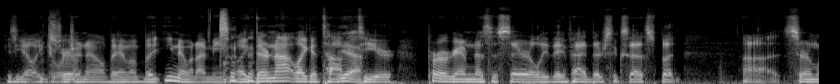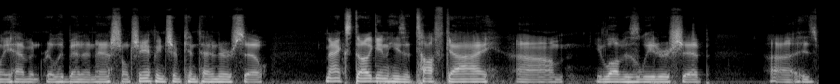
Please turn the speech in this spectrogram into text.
Because you got like Georgia true. and Alabama, but you know what I mean. Like they're not like a top Yeah. tier program necessarily. They've had their success, but uh, certainly haven't really been a national championship contender. So Max Duggan, he's a tough guy. Um, you love his leadership. Uh, his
